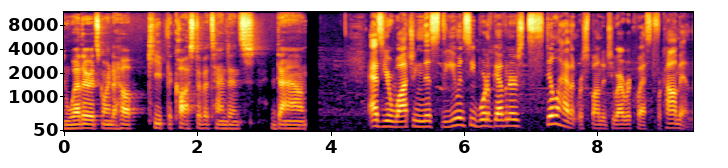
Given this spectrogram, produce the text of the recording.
and whether it's going to help keep the cost of attendance down. As you're watching this, the UNC Board of Governors still haven't responded to our request for comment.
